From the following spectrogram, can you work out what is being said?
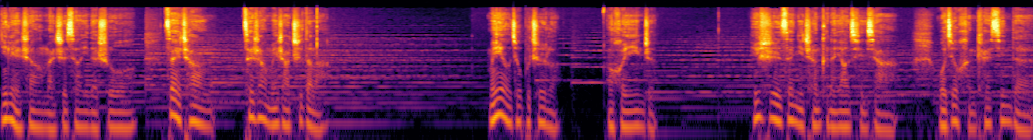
你脸上满是笑意的说：“再唱，再唱没啥吃的啦。”没有就不吃了，我回应着。于是，在你诚恳的邀请下，我就很开心的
